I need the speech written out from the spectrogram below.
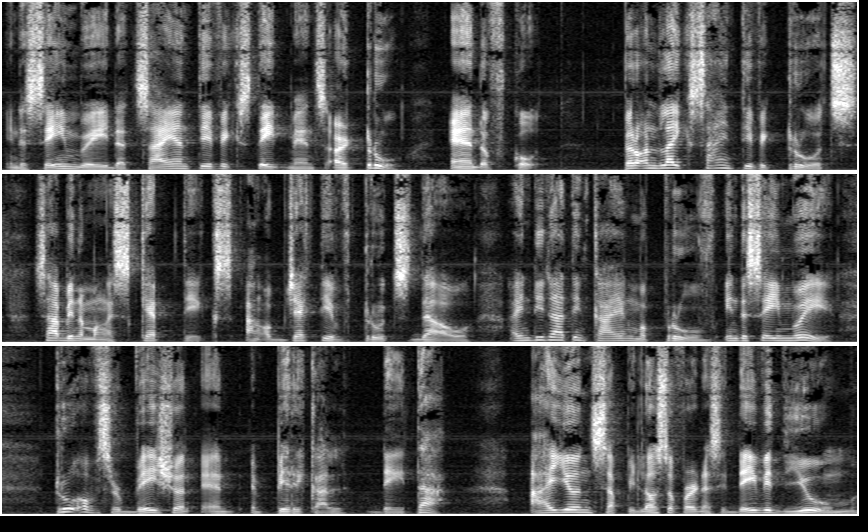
in the same way that scientific statements are true. End of quote. Pero unlike scientific truths, sabi ng mga skeptics, ang objective truths daw ay hindi natin kayang ma-prove in the same way through observation and empirical data. Ayon sa philosopher na si David Hume,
